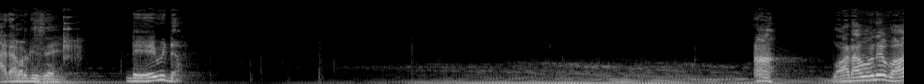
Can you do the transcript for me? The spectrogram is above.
ആരാ വർഗീസേ? ഡേവിഡാ. ആ വാടാമോനെ വാ.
